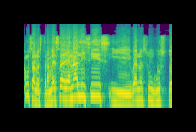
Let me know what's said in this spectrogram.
Vamos a nuestra mesa de análisis y bueno, es un gusto,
